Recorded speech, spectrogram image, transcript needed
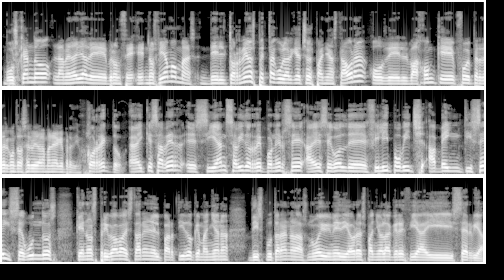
buscando la medalla de bronce. Eh, ¿Nos fiamos más del torneo espectacular que ha hecho España hasta ahora o del bajón que fue perder contra Serbia de la manera que perdimos? Correcto. Hay que saber eh, si han sabido reponerse a ese gol de Filipovic a 26 segundos que nos privaba estar en el partido que mañana disputarán a las nueve y media hora española Grecia y Serbia.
